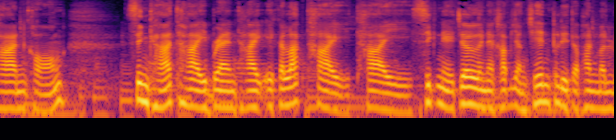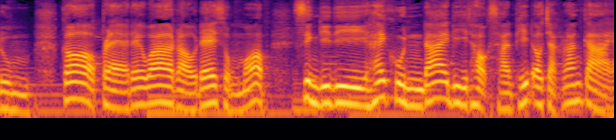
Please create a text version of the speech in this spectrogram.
ภัณฑ์ของ สินค้าไทยแบรนด์ไทยเอกลักษณ์ไทยไทย signature นะครับอย่างเช่นผลิตภัณฑ์มารุม ก็แปลได้ว่าเราได้ส่งมอบสิ่งดีๆ ให้คุณได้ดีถอกสารพิษออกจากร่างกาย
